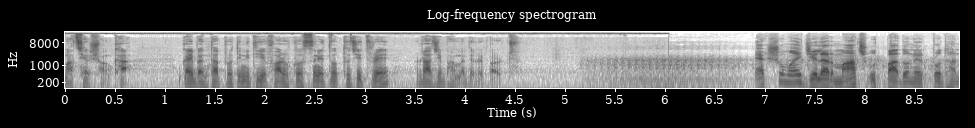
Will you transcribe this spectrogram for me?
মাছের সংখ্যা। গাইবান্ধা প্রতিনিধি ফারুক হোসেনের তথ্যচিত্রে রাজীব আহমেদের রিপোর্ট। একসময় জেলার মাছ উৎপাদনের প্রধান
